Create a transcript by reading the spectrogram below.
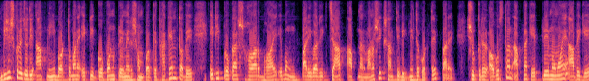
বিশেষ করে যদি আপনি বর্তমানে একটি গোপন প্রেমের সম্পর্কে থাকেন, তবে এটি প্রকাশ হওয়ার ভয় এবং পারিবারিক চাপ আপনার মানসিক শান্তি বিঘ্নিত করতে পারে। শুক্রের অবস্থান আপনাকে প্রেমময় আবেগে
